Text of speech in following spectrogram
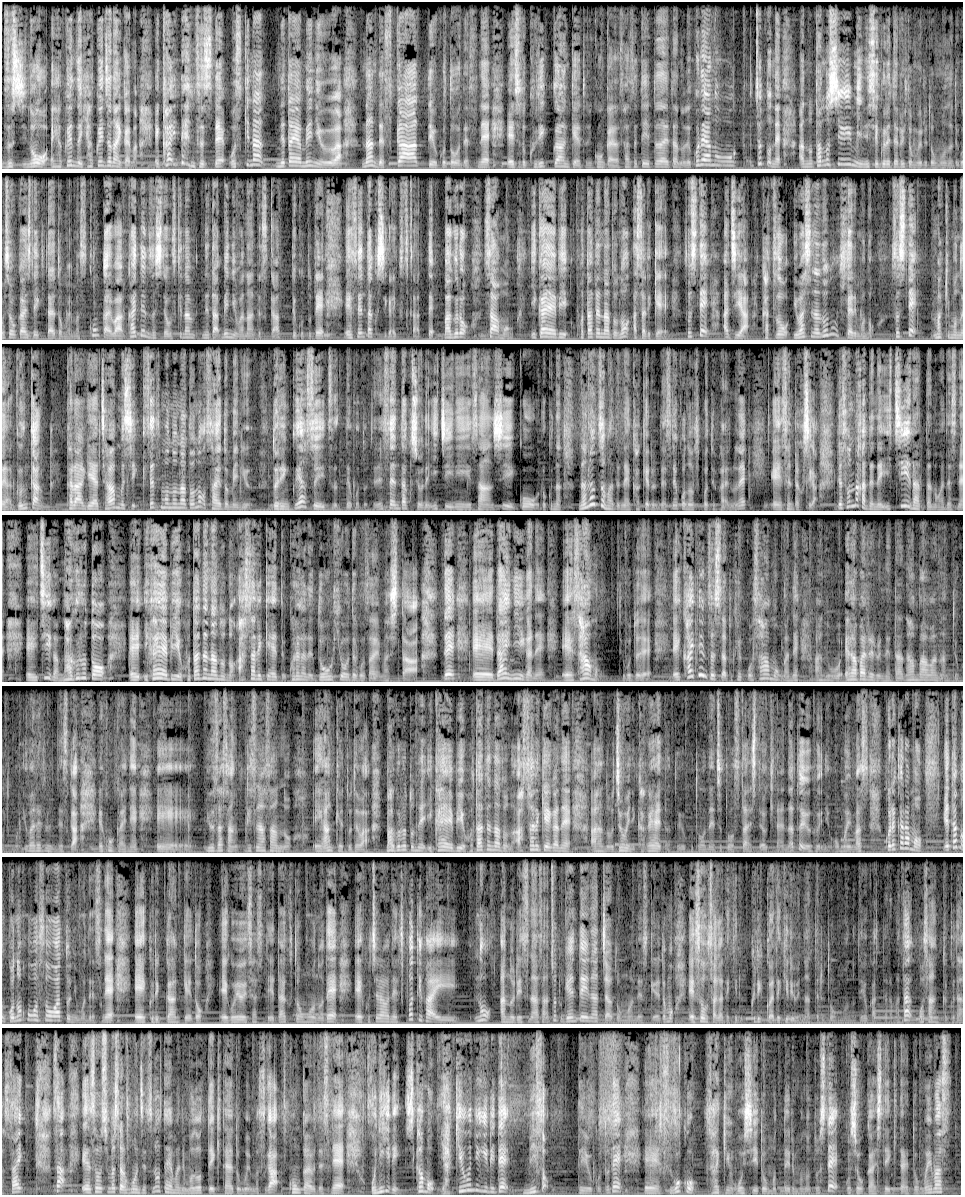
寿司の100円で100円じゃないか今。回転寿司でお好きなネタやメニューは何ですか？っていうことをですねえちょっとクリックアンケートに今回はさせていただいたのでこれあのちょっとねあの楽しみにしてくれてる人もいると思うのでご紹介していきたいと思います。今回は回転寿司でお好きなネタメニューは何ですか？っていうことでえ選択肢がいくつかあってマグロサーモンイカエビホタテなどのあさり系。そしてアジアカツオイワシなどの光り物。そして巻物や軍艦。唐揚げや茶碗蒸し季節物などのサイドメニュードリンクやスイーツということでね選択肢をね1234567つまでね書けるんですねこの Spotify のね、えー、選択肢が。でその中でね1位だったのがですね、えー、1位がマグロと、えー、イカエビホタテなどのあさり系ってこれがね同票でございました。で、えー、第2位がね、えー、サーモン。ということで、えー、回転寿司だと結構サーモンがねあの選ばれるネタナンバーワンなんていうことも言われるんですが、えー、今回ね、えー、ユーザーさんリスナーさんの、えー、アンケートではマグロとねイカエビホタテなどのあっさり系がねあの上位に輝いたということをねちょっとお伝えしておきたいなというふうに思います。これからも、えー、多分この放送後にもですね、えー、クリックアンケート、えー、ご用意させていただくと思うので、えー、こちらはね Spotify のあのリスナーさんちょっと限定になっちゃうと思うんですけれども、え、操作ができるクリックができるようになってると思うのでよかったらまたご参加くださいさあ、え、そうしましたら本日のテーマに戻っていきたいと思いますが今回はですねおにぎりしかも焼きおにぎりで味噌っていうことで、えー、すごく最近美味しいと思っているものとしてご紹介していきたいと思います。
